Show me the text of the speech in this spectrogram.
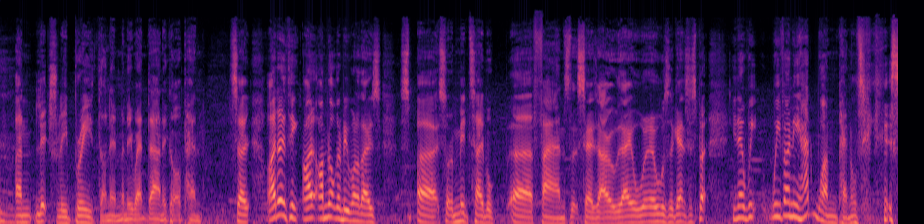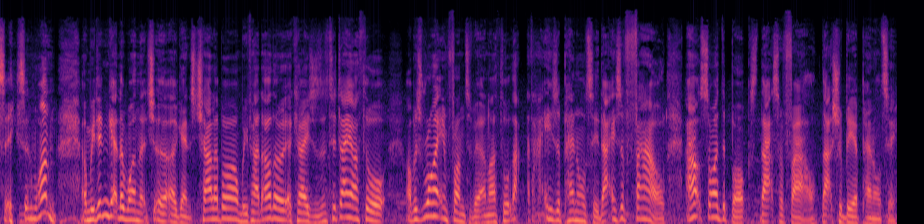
and literally breathed on him, and he went down. He got a pen. So I don't think I, I'm not going to be one of those uh, sort of mid-table uh, fans that says, "Oh, they were always against us." But you know, we we've only had one penalty this season, one, and we didn't get the one that uh, against Chalabar. And we've had other occasions, and today I thought I was right in front of it, and I thought that that is a penalty, that is a foul outside the box. That's a foul. That should be a penalty.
